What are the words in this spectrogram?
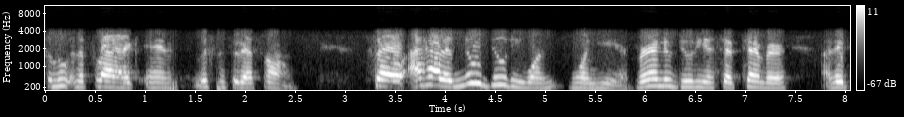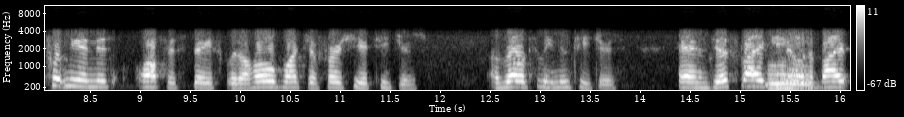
saluting the flag and listening to that song. So I had a new duty one one year, brand new duty in September. Uh, they put me in this office space with a whole bunch of first year teachers, uh, relatively new teachers, and just like you know Mhm. the Bible,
